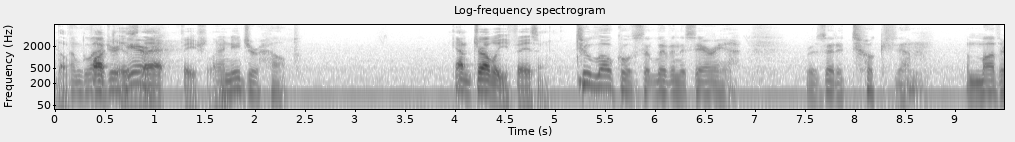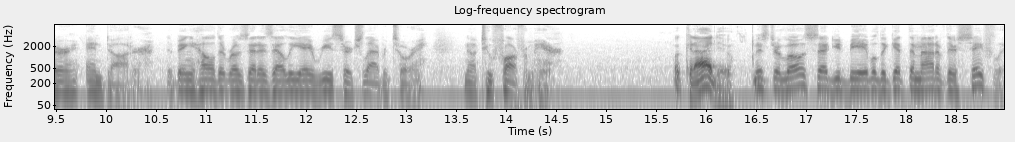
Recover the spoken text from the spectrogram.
about. the I'm glad fuck is here. that facial? I need your help. kind of trouble you facing? Two locals that live in this area. Rosetta took them. A mother and daughter. They're being held at Rosetta's LEA research laboratory, not too far from here. What can I do? Mr. Lowe said you'd be able to get them out of there safely.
